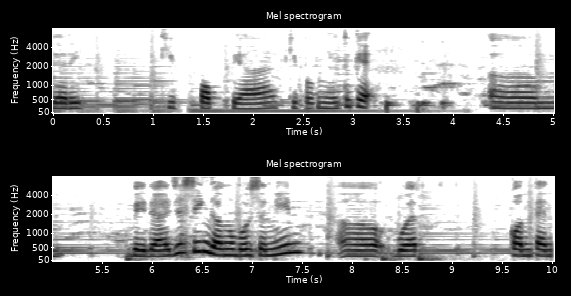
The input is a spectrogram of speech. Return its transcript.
dari K-pop ya. K-popnya itu kayak em, beda aja sih nggak ngebosenin eh, buat konten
